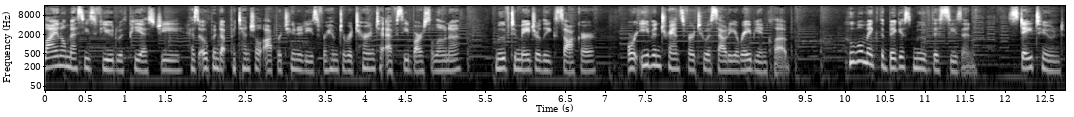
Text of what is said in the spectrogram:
Lionel Messi's feud with PSG has opened up potential opportunities for him to return to FC Barcelona, move to Major League Soccer, or even transfer to a Saudi Arabian club. Who will make the biggest move this season? Stay tuned.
